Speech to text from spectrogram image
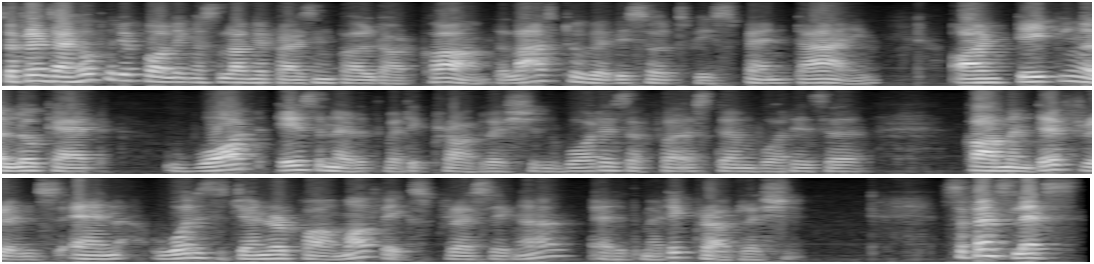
So friends, I hope that you're following us along at risingpearl.com. The last two episodes we spent time on taking a look at what is an arithmetic progression, what is a first term, what is a common difference, and what is the general form of expressing a arithmetic progression. So friends, let's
